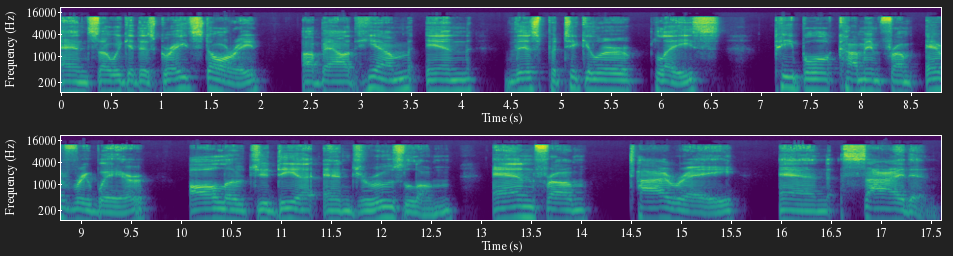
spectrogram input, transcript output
And so we get this great story about him in this particular place, people coming from everywhere, all of Judea and Jerusalem, and from Tyre and Sidon.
